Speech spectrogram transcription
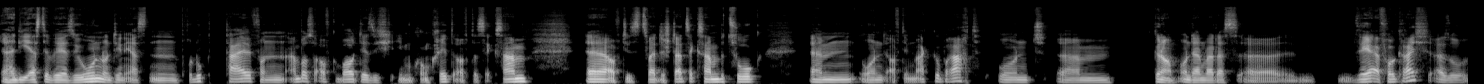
äh, die erste Version und den ersten Produktteil von Amboss aufgebaut, der sich eben konkret auf das Examen, äh, auf dieses zweite Staatsexamen bezog ähm, und auf den Markt gebracht. Und ähm, genau, und dann war das äh, sehr erfolgreich. Also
